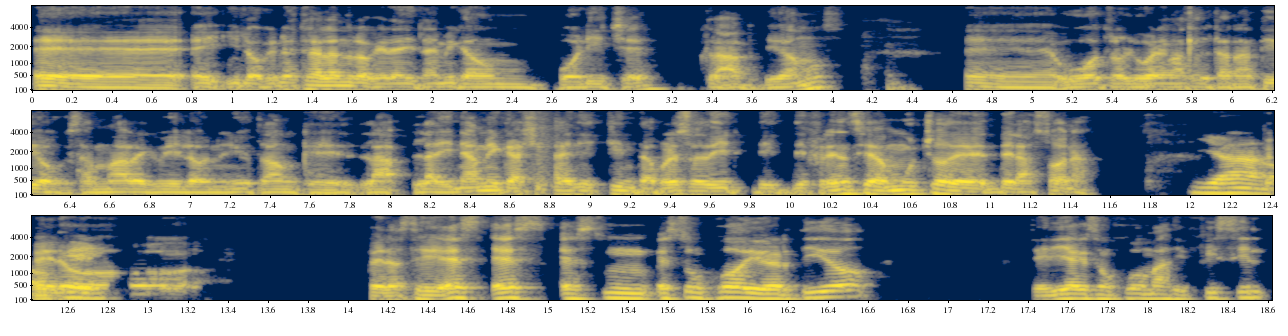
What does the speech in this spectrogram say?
Eh, y lo que no estoy hablando lo que es la dinámica de un boliche, club, digamos, eh, u otros lugares más alternativos, que sean Marrickville o Newtown, que la, la dinámica ya es distinta, por eso di- di- diferencia mucho de, de la zona. ya, ok. Pero, pero sí, es, es, es un, es un juego divertido te diría que es un juego más difícil,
